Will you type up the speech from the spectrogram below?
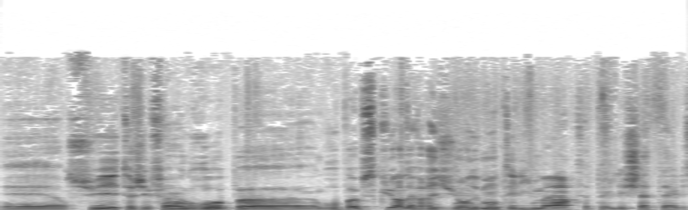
Et ensuite, j'ai fait un groupe, euh, un groupe obscur de la région de Montélimar qui s'appelle Les Châtels,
